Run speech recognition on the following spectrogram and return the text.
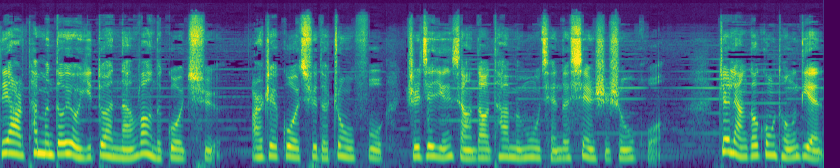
第二，他们都有一段难忘的过去，而这过去的重负直接影响到他们目前的现实生活。这两个共同点，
